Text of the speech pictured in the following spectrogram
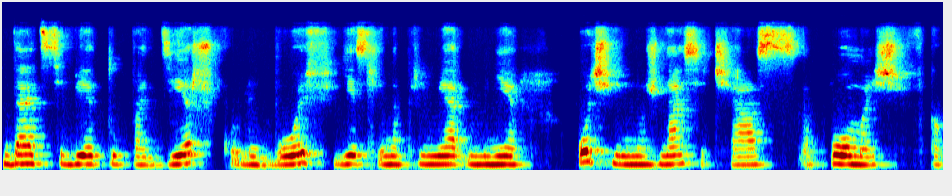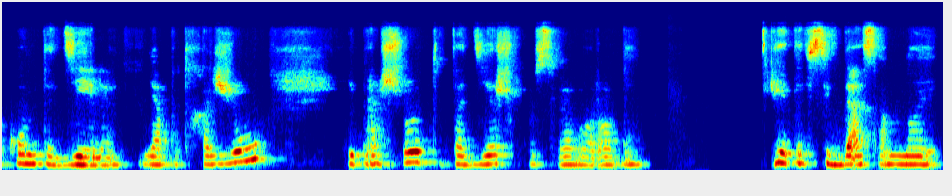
дать себе эту поддержку, любовь. Если, например, мне очень нужна сейчас помощь каком-то деле, я подхожу и прошу эту поддержку своего рода. И это всегда со мной.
